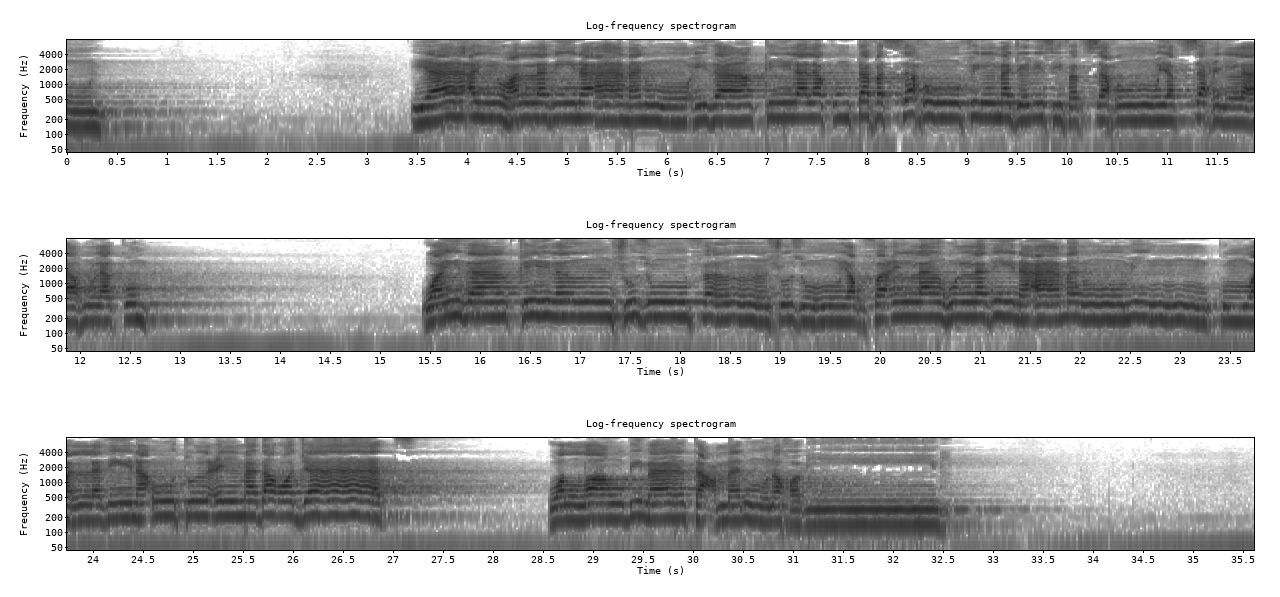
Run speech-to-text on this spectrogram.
يا أيها الذين آمنوا إذا قيل لكم تفسحوا في المجلس فافسحوا يفسح الله لكم. وإذا قيل انشزوا فانشزوا يرفع الله الذين آمنوا منكم والذين أوتوا العلم درجات والله بما تعملون خبير.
